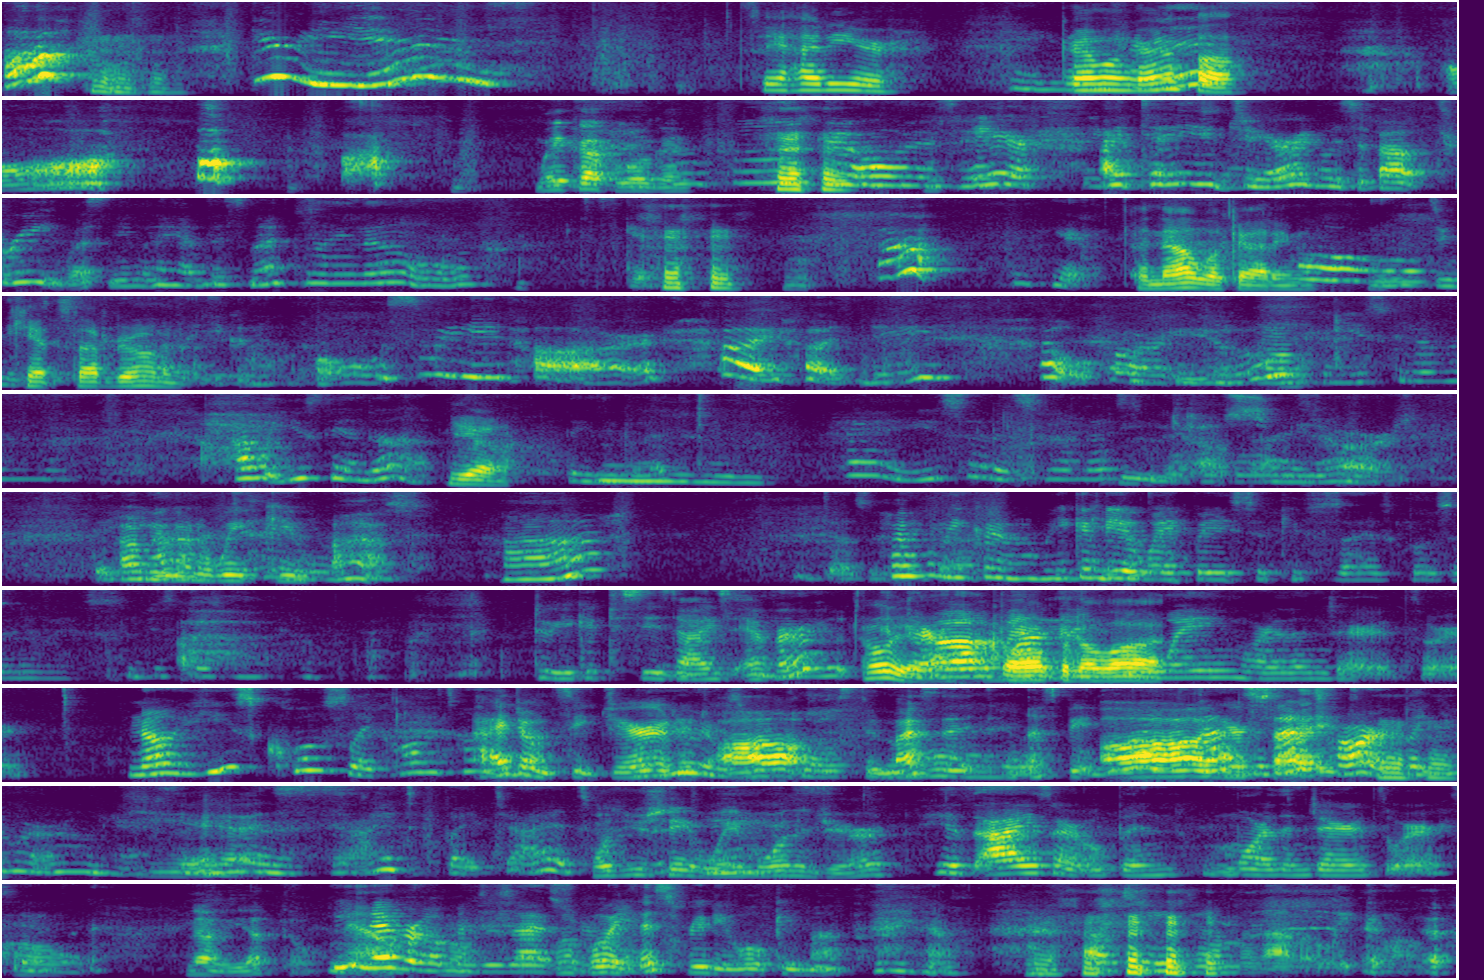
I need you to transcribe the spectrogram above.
oh, there he is. Say hi to your you grandma and grandpa. this? Oh, Wake up, Logan. look at all his hair. I tell you, Jared was about three, wasn't he, when he had this much? I know. Just kidding. Here. And now look at him. Oh, Can't stop growing it. You can hold it. oh, sweetheart. Hi, honey. How are you? Can you scoot over? How about you stand up, Yeah. Daisy butt? Hey, you said it's not nice to Yeah, get people. sweetheart. But How are we gonna wake you it. up? Huh? He doesn't. How are wake we up. gonna wake He can be awake, but he still keeps his eyes closed anyways. He just ah. doesn't. Do you get to see his eyes ever? Oh They're yeah. open, Open a lot. Way more than Jared's were. No, he's closed like all the time. I don't see Jared at all. close to It must, mine. it must be What? all your That's- that's hard. But mm-hmm. you were earlier. so Yes. Yeah, I had to fight. I had to. What did you say? Way more than Jared? His eyes are open more than Jared's were. Oh, not yet though. He No. never opens his eyes oh, Well, boy, me. this really woke him up. I know. I'll change him and I'll wake him up.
